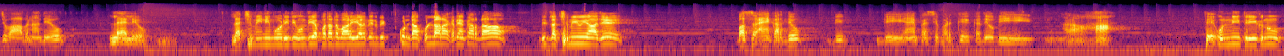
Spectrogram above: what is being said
ਜਵਾਬ ਨਾ ਦਿਓ, ਲੈ ਲਿਓ। ਲక్ష్ਮੀ ਨਹੀਂ ਮੋੜੀ ਦੀ ਹੁੰਦੀ ਆ ਪਤਾ ਦੀਵਾਲੀ ਵਾਲੇ ਦਿਨ ਵੀ ਕੁੰਡਾ ਖੁੱਲਾ ਰੱਖਦੇ ਆ ਘਰ ਦਾ, ਵੀ ਲక్ష్ਮੀ ਵੀ ਆ ਜੇ। ਬਸ ਐ ਕਰ ਦਿਓ ਵੀ ਵੀ ਐ ਪੈਸੇ ਵੜ ਕੇ ਕਹਦੇ ਹੋ ਵੀ ਹਾਂ। ਤੇ 19 ਤਰੀਕ ਨੂੰ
